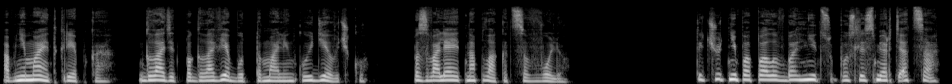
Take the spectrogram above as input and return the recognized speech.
обнимает крепко, гладит по голове, будто маленькую девочку, позволяет наплакаться в волю. «Ты чуть не попала в больницу после смерти отца»,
